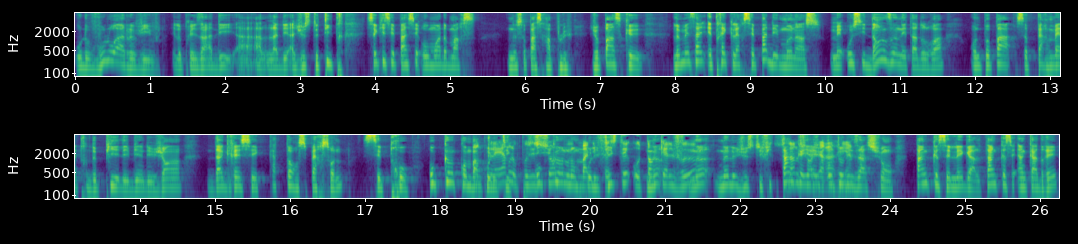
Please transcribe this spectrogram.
ou de vouloir revivre. Et le président a dit, l'a dit à juste titre, ce qui s'est passé au mois de mars ne se passera plus. Je pense que le message est très clair. Ce pas des menaces, mais aussi dans un état de droit, on ne peut pas se permettre de piller les biens des gens, d'agresser 14 personnes c'est trop. Aucun combat politique, aucun homme politique autant qu'elle veut. Ne, le justifie. Tant qu'il y a une autorisation, tant que c'est légal, tant que c'est encadré,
